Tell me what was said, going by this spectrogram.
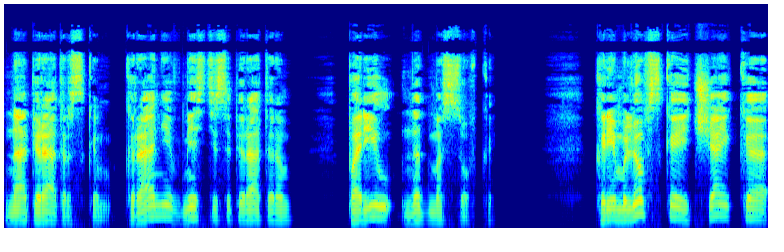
на операторском кране вместе с оператором парил над массовкой. Кремлевская чайка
